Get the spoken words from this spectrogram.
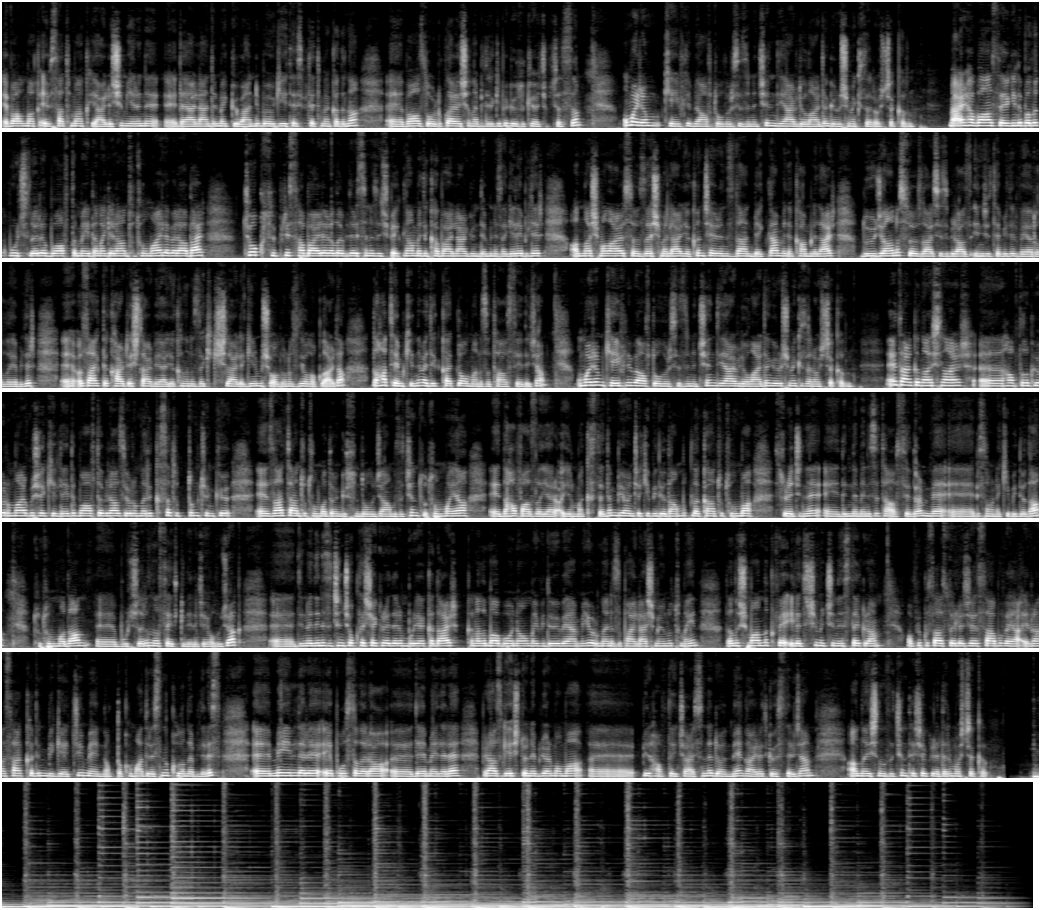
ev almak, ev satmak, yerleşim yerini değerlendirmek, güvenli bölgeyi tespit etmek adına bazı zorluklar yaşanabilir gibi gözüküyor açıkçası. Umarım keyifli bir hafta olur sizin için. Diğer videolarda görüşmek üzere. Hoşçakalın. Merhaba sevgili balık burçları. Bu hafta meydana gelen tutulmayla beraber çok sürpriz haberler alabilirsiniz. Hiç beklenmedik haberler gündeminize gelebilir. Anlaşmalar, sözleşmeler, yakın çevrenizden beklenmedik hamleler, duyacağınız sözler sizi biraz incitebilir ve yaralayabilir. Ee, özellikle kardeşler veya yakınınızdaki kişilerle girmiş olduğunuz diyaloglarda daha temkinli ve dikkatli olmanızı tavsiye edeceğim. Umarım keyifli bir hafta olur sizin için. Diğer videolarda görüşmek üzere. Hoşçakalın. Evet arkadaşlar e, haftalık yorumlar bu şekildeydi. Bu hafta biraz yorumları kısa tuttum. Çünkü e, zaten tutulma döngüsünde olacağımız için tutulmaya e, daha fazla yer ayırmak istedim. Bir önceki videodan mutlaka tutulma sürecini dinlemenizi tavsiye ediyorum. Ve bir sonraki videoda tutulmadan burçların nasıl etkileneceği olacak. Dinlediğiniz için çok teşekkür ederim buraya kadar. Kanalıma abone olmayı, videoyu beğenmeyi, yorumlarınızı paylaşmayı unutmayın. Danışmanlık ve iletişim için Instagram, Opikus hesabı veya evrensel kadimbilgi.gmail.com adresini kullanabiliriz. E, maillere, e-postalara, e, DM'lere biraz geç dönebiliyorum ama e, bir hafta içerisinde dönmeye gayret göstereceğim. Anlayışınız için teşekkür ederim. Hoşçakalın.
